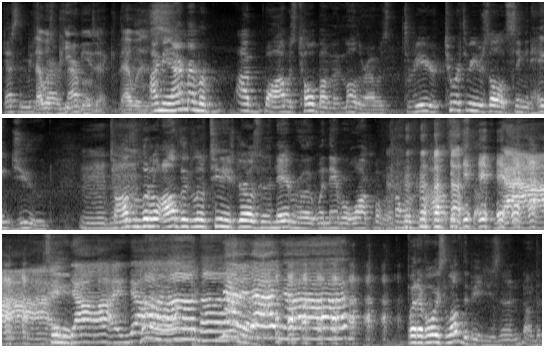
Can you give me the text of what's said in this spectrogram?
that's the music That was I peak remember. music. That was. I mean, I remember. I, well, I was told by my mother. I was three or two or three years old, singing "Hey Jude" Mhm. to all the little, all the little teenage girls in the neighborhood when they were walking, would come over to the house and stuff. Yeah, Saying, yeah, Na, yeah. na, na, Na, na. na, na. But I've always loved the Bee Gees, and or the,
